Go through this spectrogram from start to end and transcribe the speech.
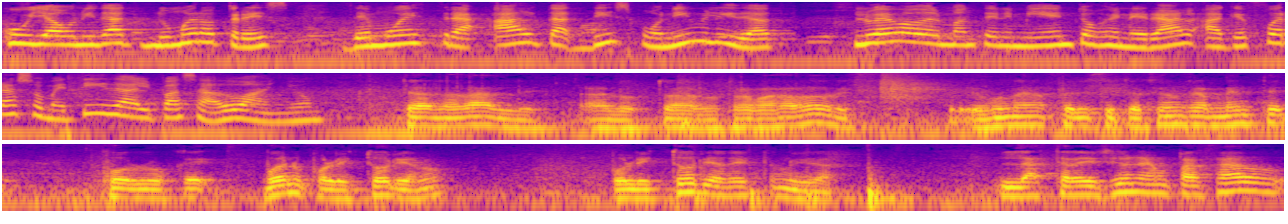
cuya unidad número 3 demuestra alta disponibilidad luego del mantenimiento general a que fuera sometida el pasado año. Trasladarle a los, a los trabajadores una felicitación realmente por lo que, bueno, por la historia, ¿no? Por la historia de esta unidad. Las tradiciones han pasado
